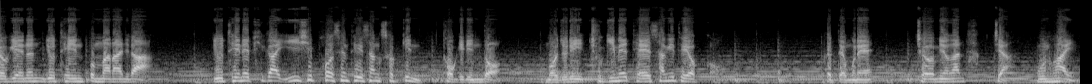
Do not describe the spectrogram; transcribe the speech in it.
여기에는 유태인뿐만 아니라 유태인의 피가 20% 이상 섞인 독일인도 모조리 죽임의 대상이 되었고 그 때문에 저명한 학자, 문화인,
